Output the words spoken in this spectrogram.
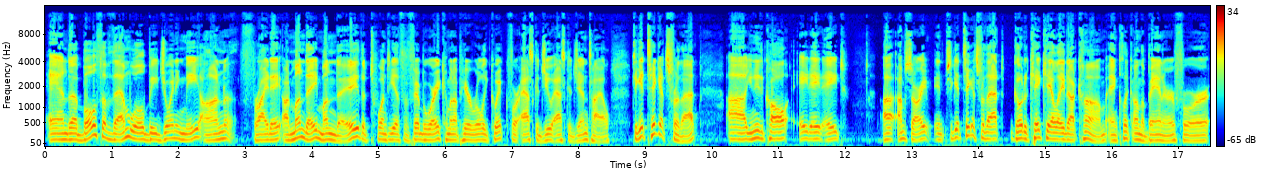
And uh, both of them will be joining me on Friday, on Monday, Monday, the 20th of February, coming up here really quick for Ask a Jew, Ask a Gentile. To get tickets for that, uh, you need to call 888 uh, I'm sorry. And to get tickets for that, go to kkla.com and click on the banner for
